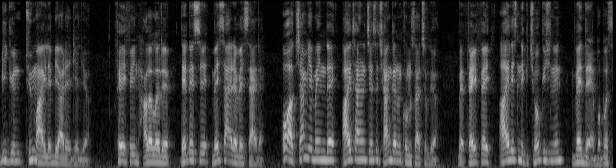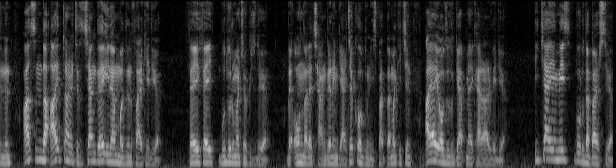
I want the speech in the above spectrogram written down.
Bir gün tüm aile bir araya geliyor. Feyfey'in halaları, dedesi vesaire vesaire. O akşam yemeğinde ay tanrıçası Chang'a'nın konusu açılıyor. Ve Feyfey ailesindeki çoğu kişinin ve de babasının aslında ay tanrıçası Chang'a'ya inanmadığını fark ediyor. Feyfey bu duruma çok üzülüyor ve onlara Chang'a'nın gerçek olduğunu ispatlamak için Ay'a yolculuk yapmaya karar veriyor. Hikayemiz burada başlıyor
